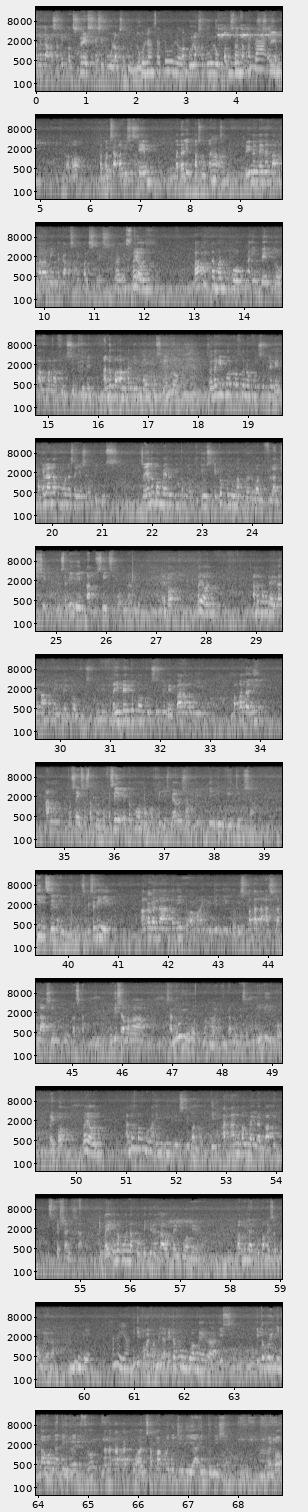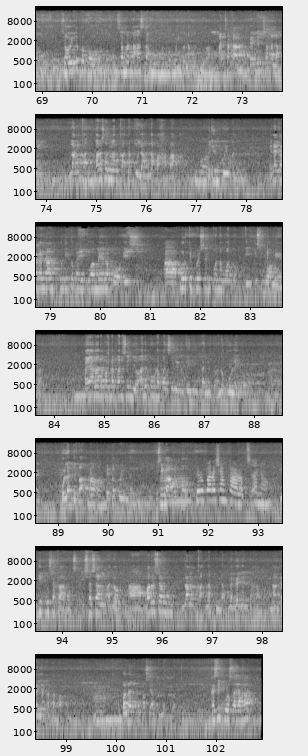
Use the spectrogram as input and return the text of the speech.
ka nagkakasakit pag stress kasi kulang sa tulog. Kulang sa tulog. Pag kulang sa tulog, bagsak ang immune system. Di ba po? Pag bagsak ang immune system, madaling pasukan Oo. sakit. So yun ang dahilan bakit maraming nagkakasakit pag stress. Pag stress. Ngayon, bakit naman po na-invento ang mga food supplement? Ano ba ang naging purpose nito? So, naging purpose po ng food supplement, pakilala ko muna sa iyo si Optijuice. So, ano bang meron dito kay Optijuice? Ito po yung number one flagship. Ibig sabihin, top sales po namin. Okay po? Ngayon, ano bang dahilan bakit na-invento ang food supplement? Na-invento po ang food supplement para maging mapadali ang proseso sa buhay. Kasi ito po ang Optijuice, meron siyang 15 ingredients siya. 15 na ingredients. Ibig sabihin, ang kagandahan pa dito, ang mga ingredient dito is matataas na klaseng prutas at gulay. Hindi siya mga saluyot, mga Oo. makikita mo dyan sa dami. Hindi po. Okay po? Ngayon, ano bang mga ingredients ni One Opti? At ano bang dahilan bakit special siya? Okay, unang-una po, may tinatawag tayong buwamera. Pamilyar po ba kayo sa buwamera? Hindi. Ano yun? Hindi po kayo pamilyar. Ito pong buwamera is, ito po yung tinatawag nating red fruit na natatagpuan sa Papua New Guinea, Indonesia. Okay po? So ito pa po, sa mataas ng mundo po, po ito nakukuha. At saka, ganyan siya kalaki. Langka, para sa langka na pula, napahaba. Wow. Ayun po yung ano niya. And ang kagandahan po dito kay Buamera po is ah, 40% po ng 1 of tea is Buamera. Kaya nga pag napansin nyo, ano pong napansin nyo nung tinimplan nyo to? Anong kulay po? Pula, di ba? Oo. Ito po yung dahilan. Kasi bakit po? Ah, Pero para siyang carrots, ano? Hindi po siya carrots. Isa siyang ano, ah, para siyang langka na pula, na ganyan kahaba, na ganyan kataba. Ah. Ang balat po kasi ang kinukuha dyan. Kasi po sa lahat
